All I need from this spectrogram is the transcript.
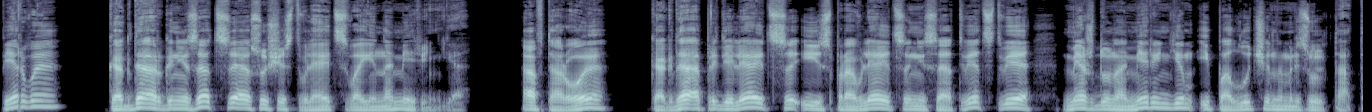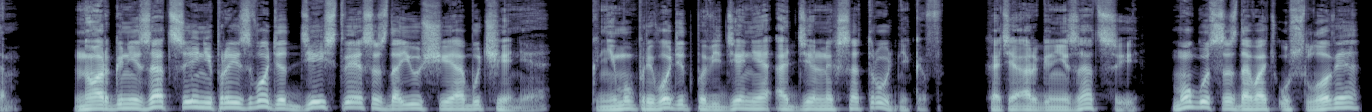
Первое — когда организация осуществляет свои намерения, а второе — когда определяется и исправляется несоответствие между намерением и полученным результатом. Но организации не производят действия, создающие обучение. К нему приводит поведение отдельных сотрудников, хотя организации могут создавать условия,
